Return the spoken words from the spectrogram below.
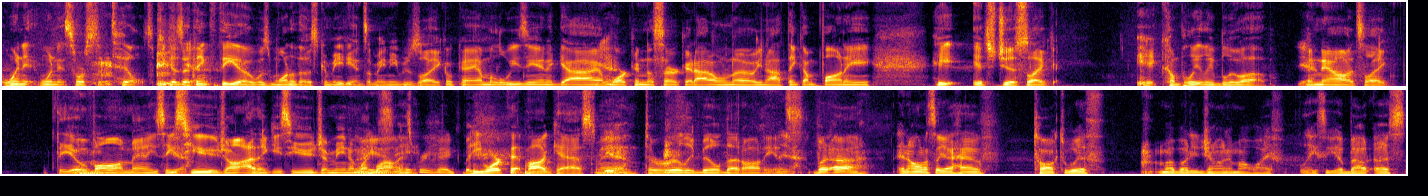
when it when it starts to tilt because I think Theo was one of those comedians. I mean, he was like, "Okay, I'm a Louisiana guy. I'm Yeah. working the circuit. I don't know. You know, I think I'm funny." He, it's just like it completely blew up, Yeah. and now it's like Theo Von, man. He's he's Yeah. huge. I think he's huge. I mean, I'm No, like, he's- wow, he's he- pretty big. But he worked that podcast, man, Yeah. to really build that audience. Yeah. But uh and honestly I have talked with my buddy John and my wife Lacey about us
